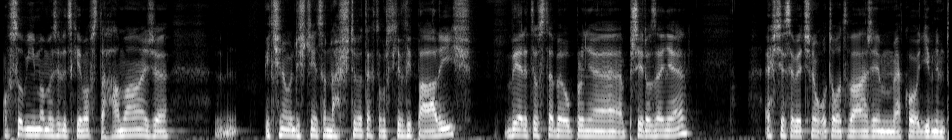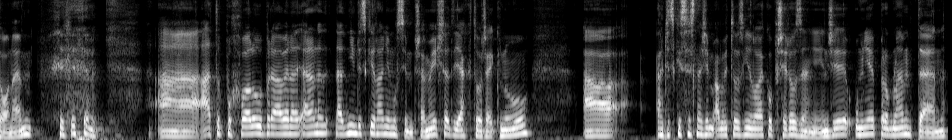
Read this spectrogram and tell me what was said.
osobníma mezi lidskýma vztahama, že většinou, když tě něco naštve, tak to prostě vypálíš, vyjede to z tebe úplně přirozeně ještě se většinou o to otvářím jako divným tónem. a, a to pochvalu právě, nad, já nad ním vždycky hlavně musím přemýšlet, jak to řeknu a, a vždycky se snažím, aby to znělo jako přirozeně. Jenže u mě je problém ten,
